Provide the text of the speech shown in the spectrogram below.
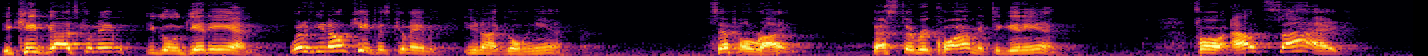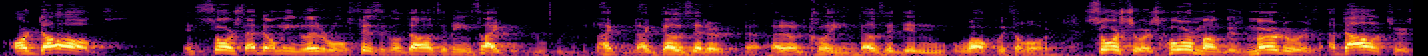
You keep God's commandments, you're going to get in. What if you don't keep his commandments? You're not going in. Simple, right? That's the requirement to get in. For outside are dogs. And source, I don't mean literal physical dogs. It means like, like, like those that are uh, unclean, those that didn't walk with the Lord. Sorcerers, whoremongers, murderers, idolaters,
